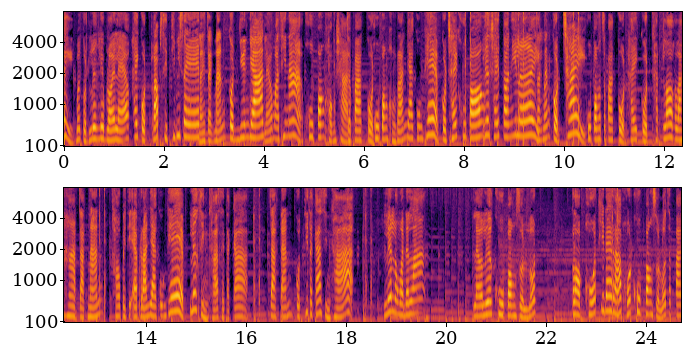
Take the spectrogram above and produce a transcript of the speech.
ย เมื่อกดเลือกเรียบร้อยแล้ว ให้กดรับสิทธิพิเศษ หลังจากนั้นกดยืนยันแล้วมาที่หน้าคูปองของฉันจะปรากฏคูปองของร้านยากรุงเทพกดใช้คูปอง เลือกใช้ตอนนี้เลย จากนั้นกดใช่คูปองจะปรากฏให้กดคัดลอกรหัสจากนั้นเข้าไปที่แอปร้านยากรุงเทพ เลือกสินค้าใส่ตะกร้า จากนั้นกดที่ตะกร้าสินค้า เลื่อนลงมาด้านล่าง แล้วเลือกคูปองส่วนลด กรอกโค้ดที่ได้รับโค้ดคูปองส่วนลดจะปรา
